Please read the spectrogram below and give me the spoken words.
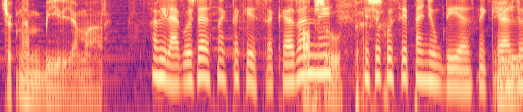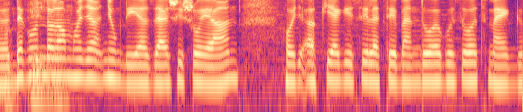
csak nem bírja már. A világos, de ezt nektek észre kell venni, Abszolút, és akkor szépen nyugdíjazni kell. Van, de gondolom, hogy a nyugdíjazás is olyan, hogy aki egész életében dolgozott, meg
